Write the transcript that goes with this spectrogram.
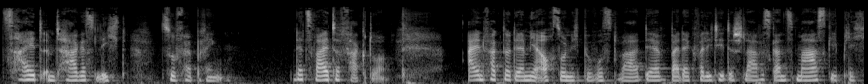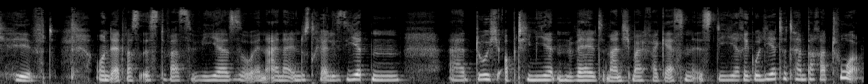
Zeit im Tageslicht zu verbringen. Der zweite Faktor. Ein Faktor, der mir auch so nicht bewusst war, der bei der Qualität des Schlafes ganz maßgeblich hilft und etwas ist, was wir so in einer industrialisierten, äh, durchoptimierten Welt manchmal vergessen, ist die regulierte Temperatur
